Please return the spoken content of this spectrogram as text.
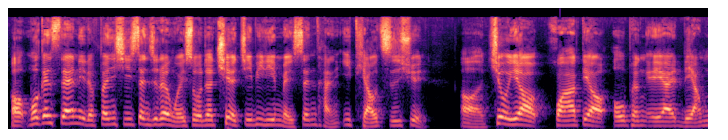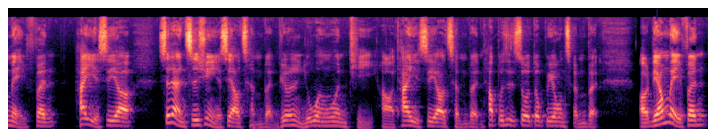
好，摩根斯坦利的分析甚至认为说那，ChatGPT 每生产一条资讯啊，就要花掉 OpenAI 两美分。它也是要生产资讯，也是要成本。比如说，你就问问题，好，它也是要成本。它不是说都不用成本。好，两美分，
